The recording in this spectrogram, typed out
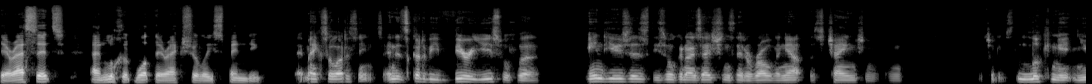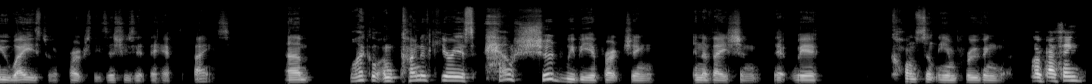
their assets and look at what they're actually spending. That makes a lot of sense. And it's got to be very useful for end users, these organizations that are rolling out this change and, and sort of looking at new ways to approach these issues that they have to face. Um, Michael, I'm kind of curious how should we be approaching innovation that we're constantly improving with? Look, I think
